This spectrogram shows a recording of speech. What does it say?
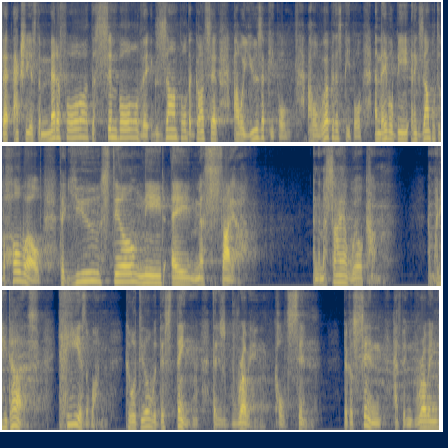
that actually is the metaphor, the symbol, the example that God said, I will use a people, I will work with this people, and they will be an example to the whole world that you still need a Messiah. And the Messiah will come. And when he does, he is the one who will deal with this thing that is growing called sin because sin has been growing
